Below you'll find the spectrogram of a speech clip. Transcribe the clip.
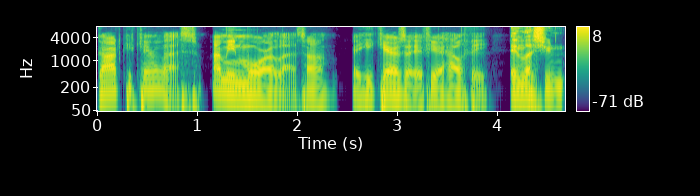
God could care less. I mean, more or less, huh? He cares if you're healthy. Unless you,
